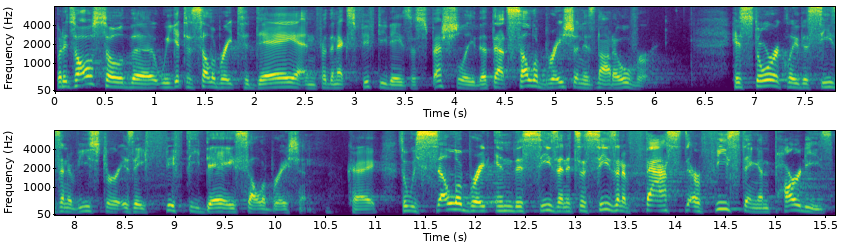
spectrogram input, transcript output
But it's also the we get to celebrate today and for the next 50 days especially that that celebration is not over. Historically, the season of Easter is a 50 day celebration, okay? So we celebrate in this season. It's a season of fast or feasting and parties.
